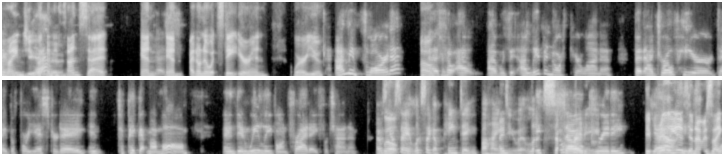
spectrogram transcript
behind you Yeah. and the sunset. And Yes. and I don't know what state you're in. Where are you? I'm in Florida. Oh, Uh, so I I was I live in North Carolina, but I drove here day before yesterday and to pick up my mom, and then we leave on Friday for China. I was Well- gonna say it looks like a painting behind And you. It looks It's so, so, pretty. pretty. It Yeah, really is, and I it's was like,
